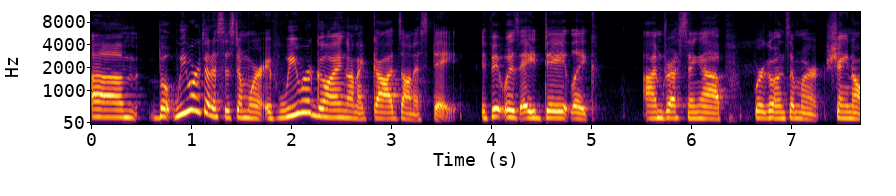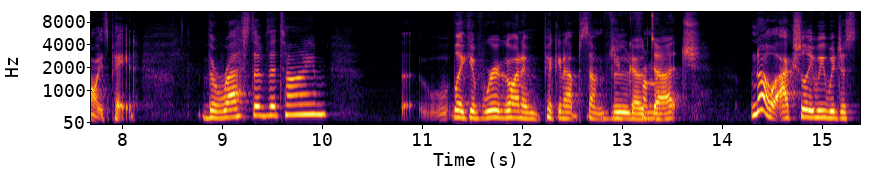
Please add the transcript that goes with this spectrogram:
Um, but we worked out a system where if we were going on a God's honest date, if it was a date like I'm dressing up, we're going somewhere, Shane always paid. The rest of the time, uh, like if we're going and picking up some food Go from Dutch. No, actually we would just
